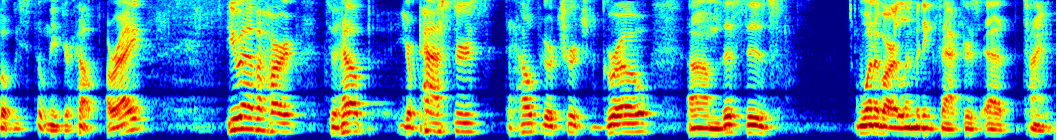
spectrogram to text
but we still need your help. All right. If you have a heart to help your pastors, to help your church grow, um, this is one of our limiting factors at the time.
